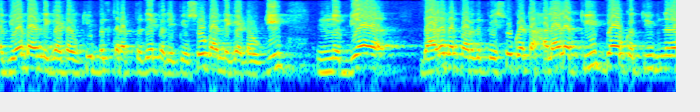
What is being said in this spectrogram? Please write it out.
مبیا باندې ګټو کې بل طرف ته دی په دې پیسو باندې ګټو کې نو بیا داغه د پر د پیسو ګټه حلاله طیب دا او کتیب نه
